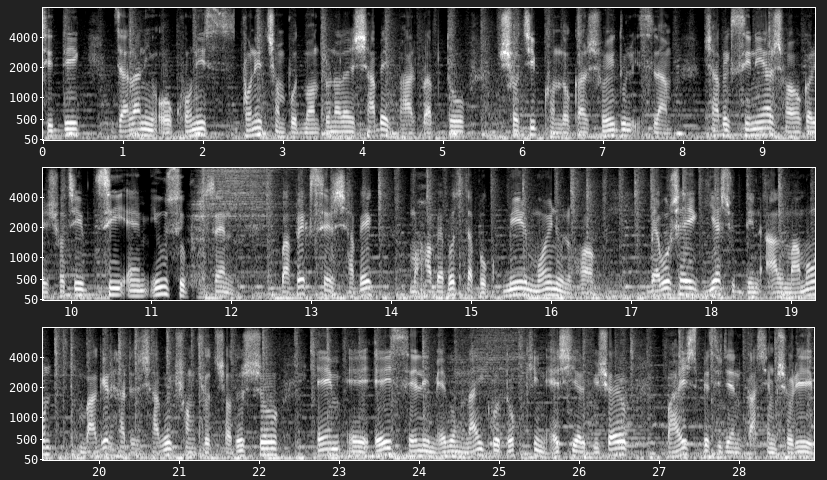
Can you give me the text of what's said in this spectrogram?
সিদ্দিক, জ্বালানি ও খনিজ খনিজ সম্পদ মন্ত্রণালয়ের সাবেক ভারপ্রাপ্ত সচিব খন্দকার শহীদুল ইসলাম, সাবেক সিনিয়র সহকারী সচিব সি এম ইউসুফ হোসেন, বাপেক্সের সাবেক মহাব্যবস্থাপক মীর মইনুল হক, ব্যবসায়ী গিয়াসুদ্দিন আল মামুন, বাগেরহাটের সাবেক সংসদ সদস্য এম এ এইচ সেলিম এবং নাইকো দক্ষিণ এশিয়ার বিষয়ক ভাইস প্রেসিডেন্ট কাসেম শরীফ,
